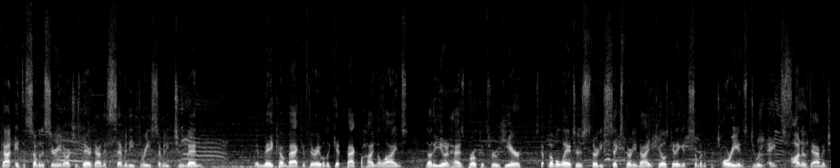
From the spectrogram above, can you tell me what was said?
Got into some of the Syrian archers there, down to 73, 72 men. They may come back if they're able to get back behind the lines. Another unit has broken through here. Steppe Noble Lancers, 36, 39 kills, getting into some of the Praetorians, doing a ton of damage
